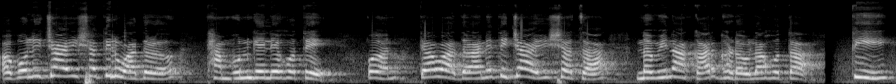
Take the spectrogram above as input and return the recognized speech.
अबोलीच्या आयुष्यातील वादळं थांबून गेले होते पण त्या वादळाने तिच्या आयुष्याचा नवीन आकार घडवला होता. ती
